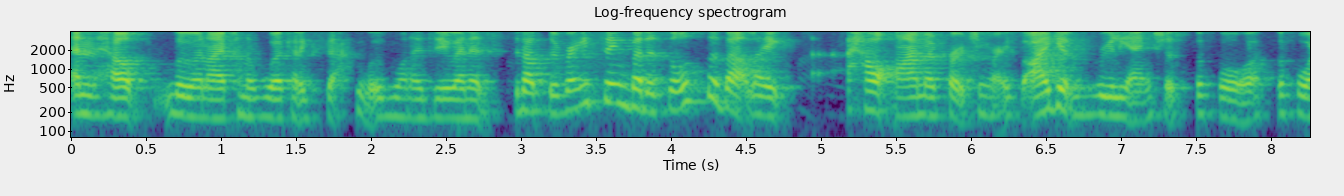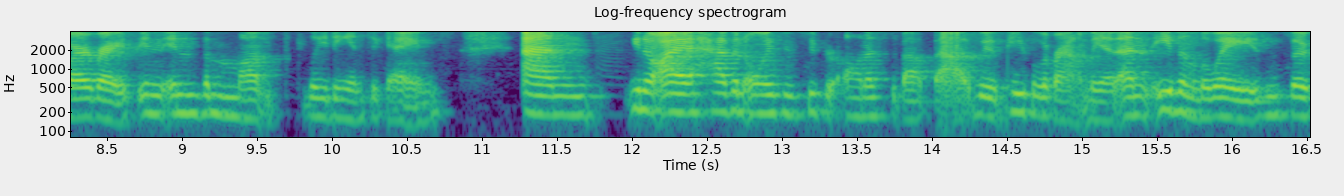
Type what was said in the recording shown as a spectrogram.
and help Lou and I kind of work out exactly what we want to do. And it's about the racing, but it's also about like how I'm approaching race. I get really anxious before before I race in in the month leading into games and, you know, I haven't always been super honest about that with people around me and, and even Louise. And so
